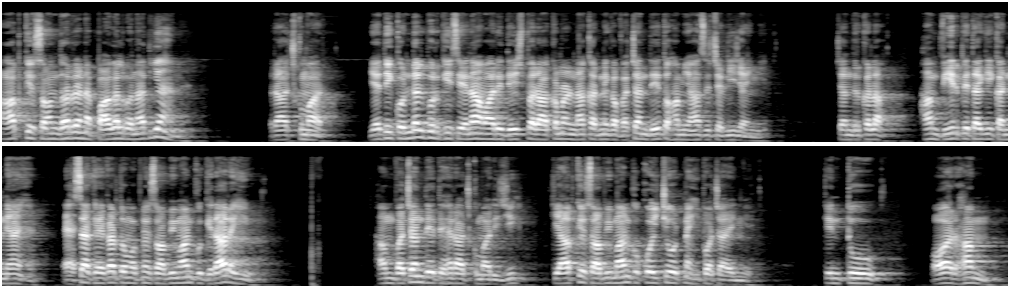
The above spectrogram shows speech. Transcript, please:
आपके सौंदर्य ने पागल बना दिया है हमें। राजकुमार, यदि कुंडलपुर की सेना हमारे देश पर आक्रमण न करने का वचन दे तो हम यहाँ से चली जाएँगे। चंद्रकला, हम वीर पिता की कन्याएँ हैं। ऐसा कहकर तुम अपने स्वाभिमान को गिरा रही हो। हम वचन देते हैं, राजकुमारी जी, कि आपके स्वाभिमान को कोई चोट नहीं पहुँचाएँगे। किंतु, और हम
